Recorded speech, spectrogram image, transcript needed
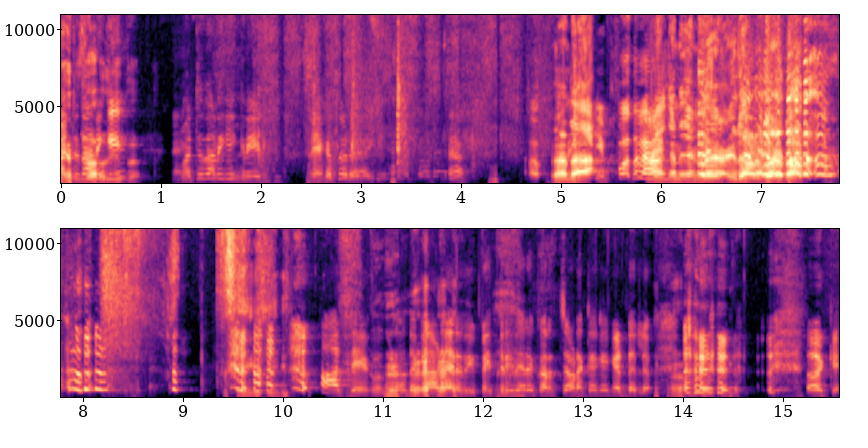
മറ്റേതാണെങ്കിൽ മറ്റേതാണെങ്കിൽ എങ്ങനെയായിരിക്കും സ്നേഹത്തോടെ. വേണ്ട. ഇപ്പൊ അങ്ങനെ ഞങ്ങൾ ഇതാണ് വേണ്ട ആ സ്നേഹം കൂടെ ഒന്ന് കാണായിരുന്നു ഇപ്പൊ ഇത്രയും നേരം കുറച്ച് ഉടക്കൊക്കെ കണ്ടല്ലോ. ഓക്കെ.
